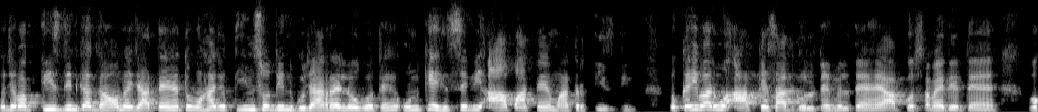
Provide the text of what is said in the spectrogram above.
तो जब आप तीस दिन का गाँव में जाते हैं तो वहाँ जो तीन सौ दिन गुजार रहे लोग होते हैं, उनके हिस्से भी आप आते हैं मात्र तीस दिन। तो कई बार वो आपके साथ घुलते मिलते हैं, आपको समय देते हैं। वो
